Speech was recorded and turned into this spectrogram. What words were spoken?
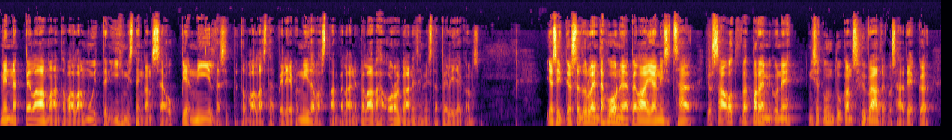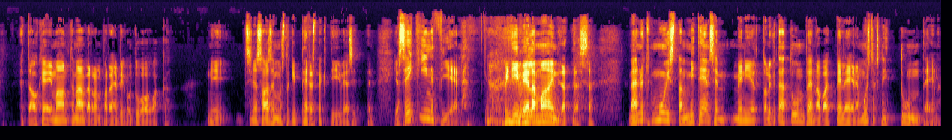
mennä pelaamaan tavallaan muiden ihmisten kanssa ja oppia niiltä sitten tavallaan sitä peliä, kun niitä vastaan pelaa, niin pelaa vähän orgaanisemmin sitä peliä kanssa. Ja sitten jos se tulee niitä huonoja pelaajia, niin sit sä, jos sä oot paremmin kuin ne, niin se tuntuu myös hyvältä, kun sä tiedätkö, että okei, mä oon tämän verran parempi kuin tuo vaikka. Niin siinä saa semmoistakin perspektiiviä sitten. Ja sekin vielä, piti vielä mainita tässä. Mä en nyt muista, miten se meni, että oliko tämä tunteena vai peleinä. Muistaakseni tunteina.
